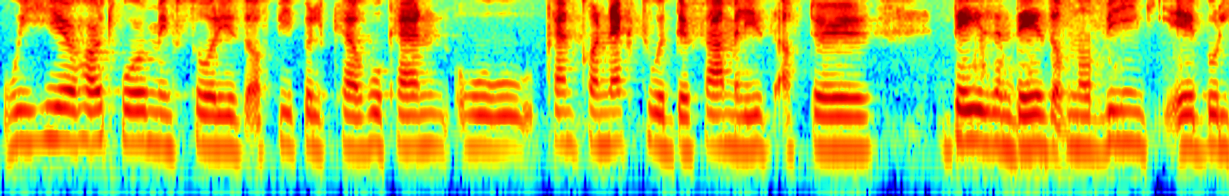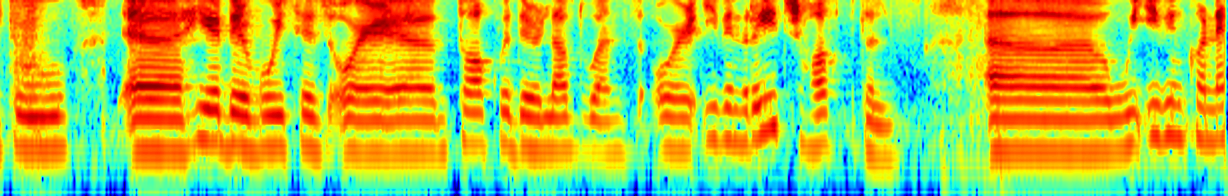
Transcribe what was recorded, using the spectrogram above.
we hear heartwarming stories of people ca- who can who can connect with their families after days and days of not being able to uh, hear their voices or uh, talk with their loved ones or even reach hospitals. Uh, we even connected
